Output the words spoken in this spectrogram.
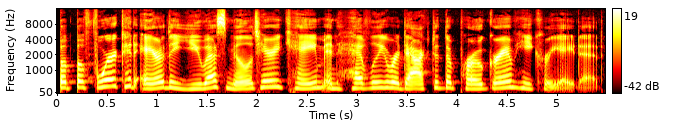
but before it could air, the US military came and heavily redacted the program he created.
